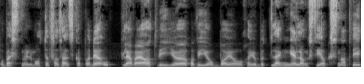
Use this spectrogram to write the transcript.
på best mulig måte for selskapet. Det opplever jeg at vi gjør, og vi jo, har jobbet lenge langs de aksene. At vi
